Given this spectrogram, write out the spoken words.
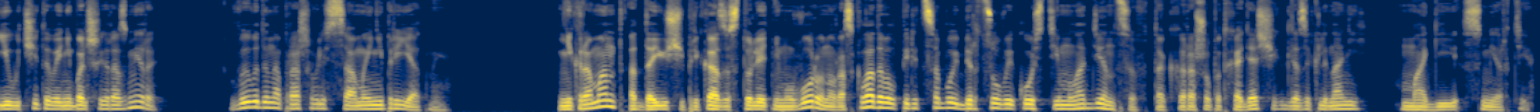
И, учитывая небольшие размеры, выводы напрашивались самые неприятные. Некромант, отдающий приказы столетнему ворону, раскладывал перед собой берцовые кости младенцев, так хорошо подходящих для заклинаний магии смерти.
